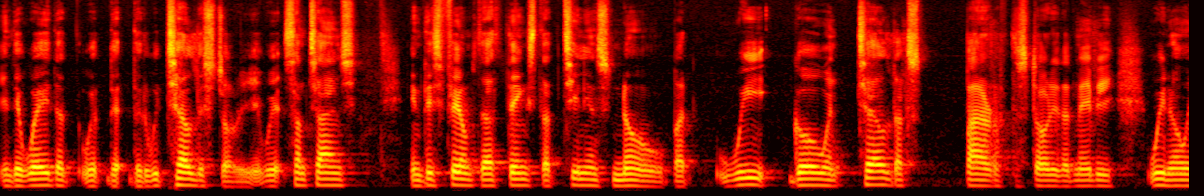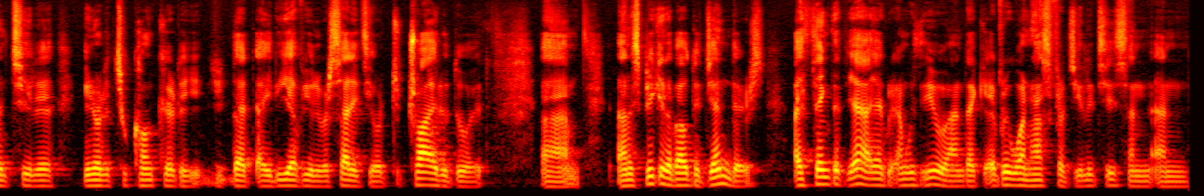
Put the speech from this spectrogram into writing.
in the way that we, that, that we tell the story. We, sometimes in these films, there are things that Chileans know, but we go and tell that part of the story that maybe we know in Chile in order to conquer the, that idea of universality or to try to do it. Um, and speaking about the genders, I think that yeah, I agree. I'm with you, and like everyone has fragilities, and and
